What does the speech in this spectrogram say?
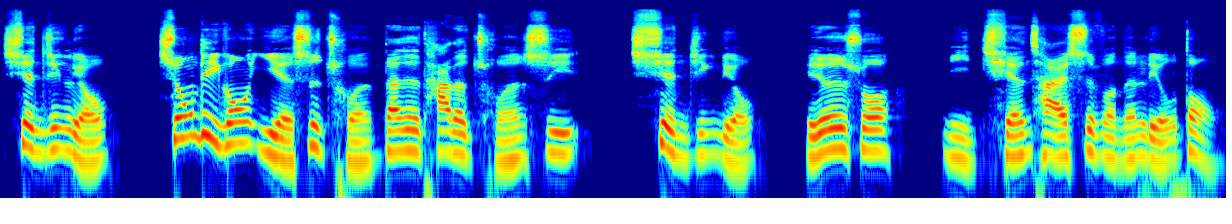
现金流。兄弟宫也是存，但是它的存是一现金流，也就是说。你钱财是否能流动，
